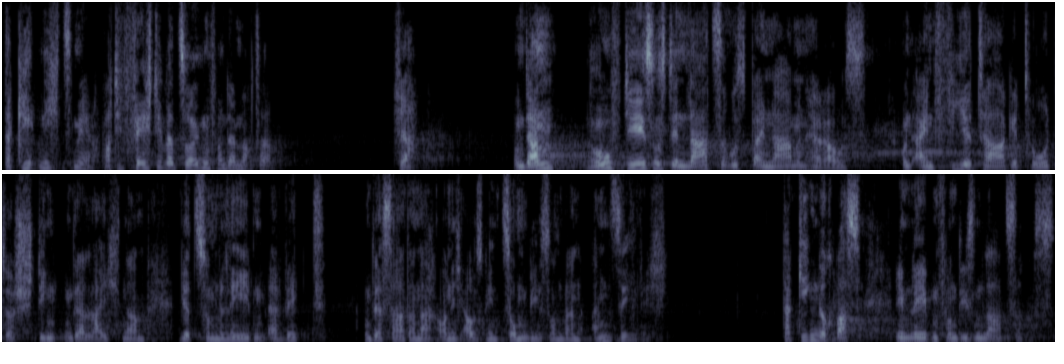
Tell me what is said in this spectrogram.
Da geht nichts mehr. War die feste Überzeugung von der Martha. Tja, und dann ruft Jesus den Lazarus bei Namen heraus und ein vier Tage toter, stinkender Leichnam wird zum Leben erweckt. Und er sah danach auch nicht aus wie ein Zombie, sondern ansehlich. Da ging noch was im Leben von diesem Lazarus.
